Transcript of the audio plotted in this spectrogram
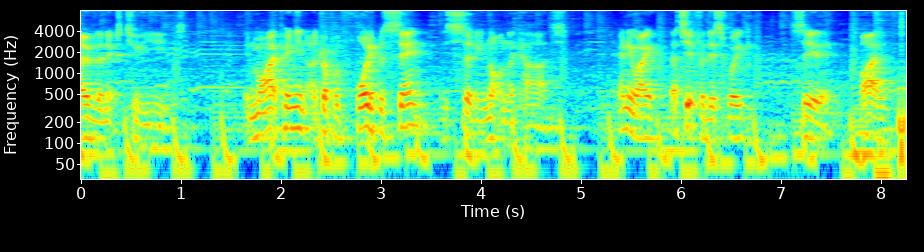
over the next two years. In my opinion, a drop of 40% is certainly not on the cards. Anyway, that's it for this week. See you then. Bye.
